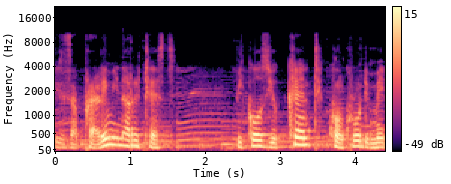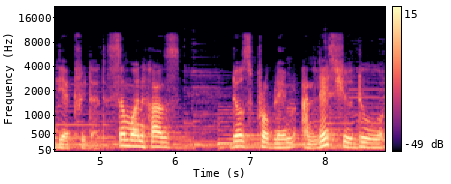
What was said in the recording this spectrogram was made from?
it is a preliminary test because you can't conclude immediately that someone has those problems unless you do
